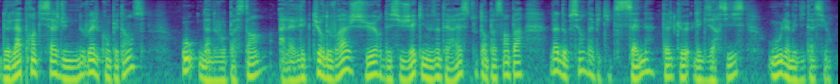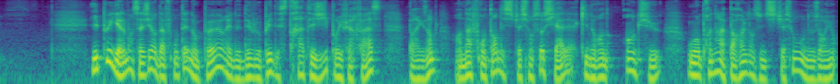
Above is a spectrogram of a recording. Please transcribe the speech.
de l'apprentissage d'une nouvelle compétence ou d'un nouveau passe-temps à la lecture d'ouvrages sur des sujets qui nous intéressent tout en passant par l'adoption d'habitudes saines telles que l'exercice ou la méditation. Il peut également s'agir d'affronter nos peurs et de développer des stratégies pour y faire face, par exemple en affrontant des situations sociales qui nous rendent anxieux ou en prenant la parole dans une situation où nous aurions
